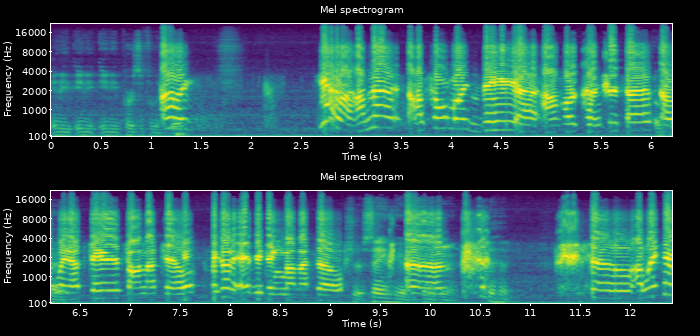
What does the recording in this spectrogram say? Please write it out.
Any any any person from the show? Uh, yeah, I met, I saw Mike D at iHeart Country Fest. I went up there by myself. I go to everything by myself. Sure. Same here. Um, Same here. So I went to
